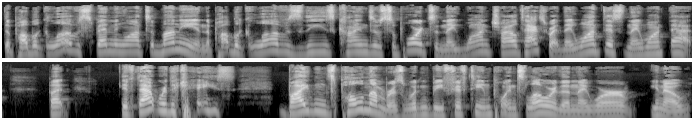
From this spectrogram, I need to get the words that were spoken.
the public loves spending lots of money and the public loves these kinds of supports and they want child tax credit, they want this and they want that. But if that were the case, Biden's poll numbers wouldn't be 15 points lower than they were, you know,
